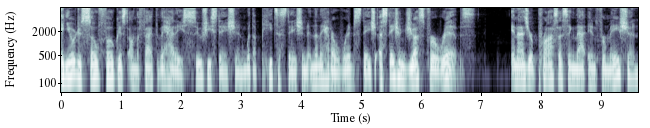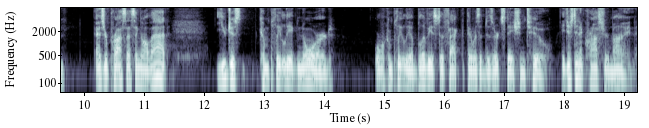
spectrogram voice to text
And you were just so focused on the fact that they had a sushi station with a pizza station and then they had a rib station, a station just for ribs. And as you're processing that information, as you're processing all that, you just completely ignored or were completely oblivious to the fact that there was a dessert station too. It just didn't cross your mind.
